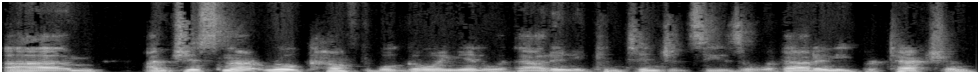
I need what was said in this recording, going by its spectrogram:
Um, I'm just not real comfortable going in without any contingencies and without any protection.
